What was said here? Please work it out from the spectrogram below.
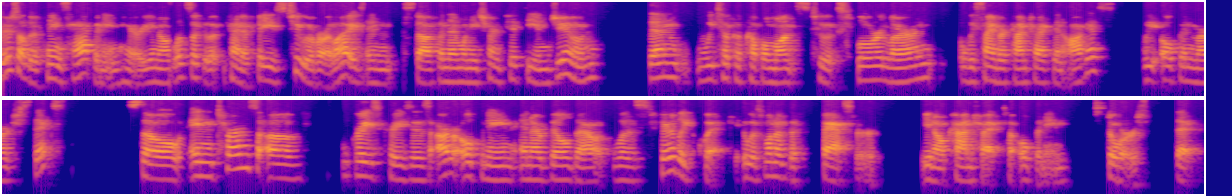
there's other things happening here. You know, let's look at kind of phase two of our lives and stuff. And then when he turned 50 in June, then we took a couple months to explore, learn. We signed our contract in August. We opened March 6th. So, in terms of Graze Crazes, our opening and our build out was fairly quick. It was one of the faster, you know, contract to opening stores that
